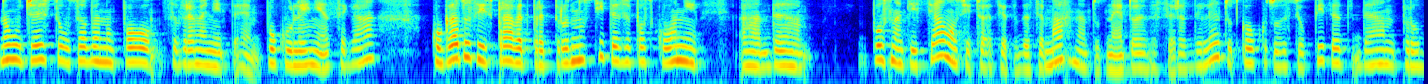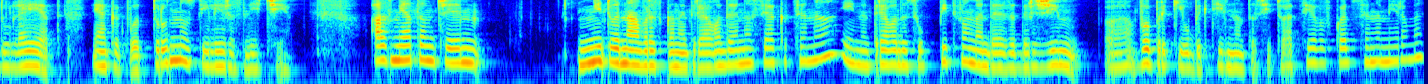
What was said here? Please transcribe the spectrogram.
Много често, особено по съвременните поколения сега, когато се изправят пред трудности, те са по-склонни а, да пуснат изцяло ситуацията, да се махнат от нея, т.е. да се разделят, отколкото да се опитат да преодолеят някаква трудност или различие. Аз мятам, че нито една връзка не трябва да е на всяка цена и не трябва да се опитваме да я задържим въпреки обективната ситуация, в която се намираме,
